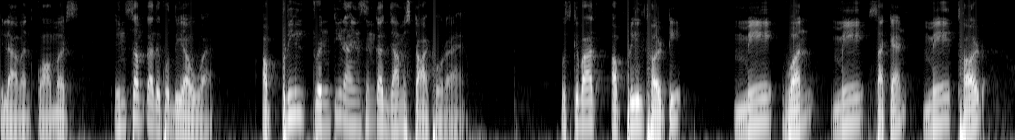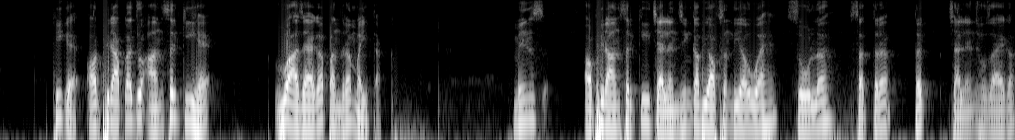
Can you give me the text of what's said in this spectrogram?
eleventh commerce इन सब का देखो दिया हुआ है। अप्रैल ट्वेंटी नाइन से इनका एग्ज़ाम स्टार्ट हो रहा है। उसके बाद April thirty May one May second May third ठीक है? और फिर आपका जो आंसर की है, वो आ जाएगा पंद्रह मई तक। मीन्स और फिर आंसर की चैलेंजिंग का भी ऑप्शन दिया हुआ है। सोलह, सत्रह चैलेंज हो जाएगा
